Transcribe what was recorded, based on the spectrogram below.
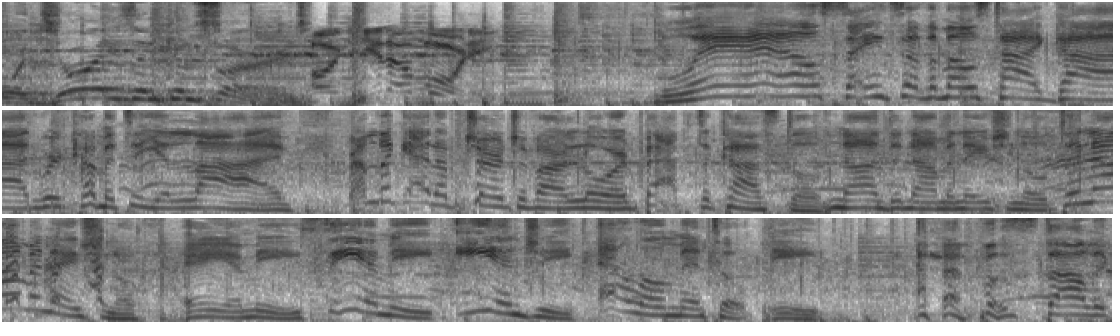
for Joys and Concerns on Get Up Morning. Well, saints of the Most High God, we're coming to you live from the Get Up Church of Our Lord, Baptist Costal, non-denominational, denominational, AME, CME, ENG, Elemental P, Apostolic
